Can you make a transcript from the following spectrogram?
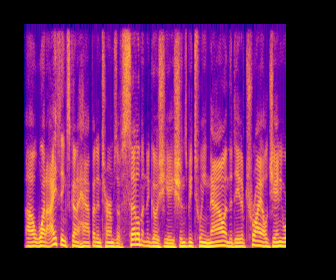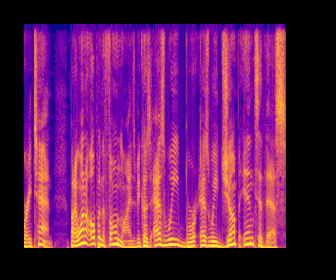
uh, what I think is going to happen in terms of settlement negotiations between now and the date of trial, January 10. But I want to open the phone lines because as we as we jump into this,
